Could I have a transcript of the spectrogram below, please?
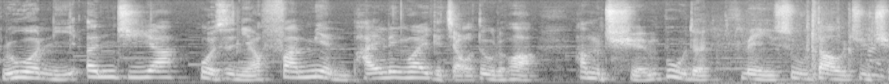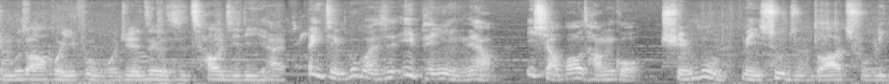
如果你 NG 啊，或者是你要翻面拍另外一个角度的话，他们全部的美术道具全部都要恢复。我觉得这个是超级厉害。背景不管是一瓶饮料、一小包糖果，全部美术组都要处理，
